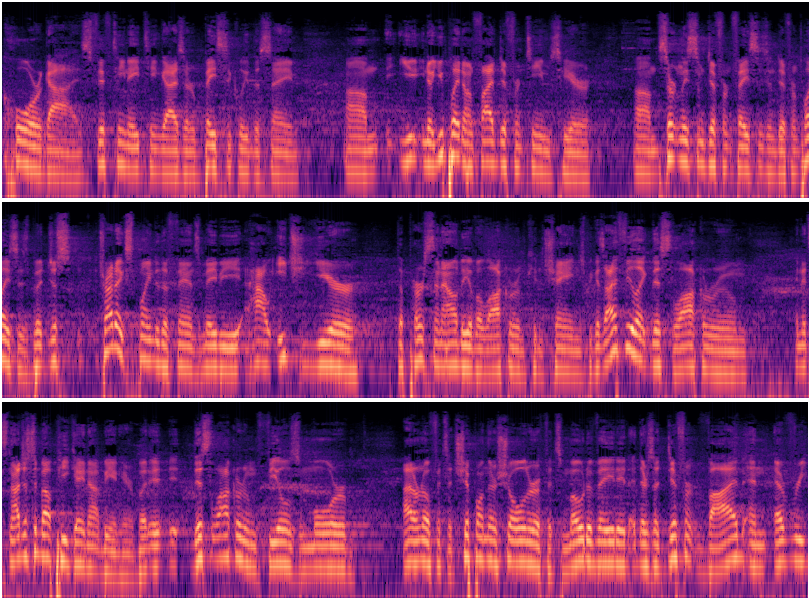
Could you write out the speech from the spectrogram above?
core guys, 15, 18 guys that are basically the same. Um, you, you know, you played on five different teams here. Um, certainly, some different faces in different places, but just try to explain to the fans maybe how each year the personality of a locker room can change. Because I feel like this locker room, and it's not just about PK not being here, but it, it, this locker room feels more. I don't know if it's a chip on their shoulder, if it's motivated. There's a different vibe, and every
